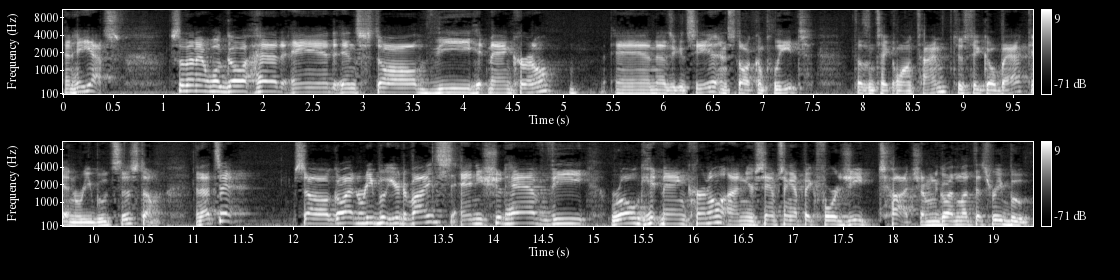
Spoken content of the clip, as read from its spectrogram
and hit yes. So then I will go ahead and install the Hitman kernel, and as you can see, install complete. Doesn't take a long time. Just hit go back and reboot system, and that's it. So go ahead and reboot your device, and you should have the Rogue Hitman kernel on your Samsung Epic 4G Touch. I'm going to go ahead and let this reboot.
